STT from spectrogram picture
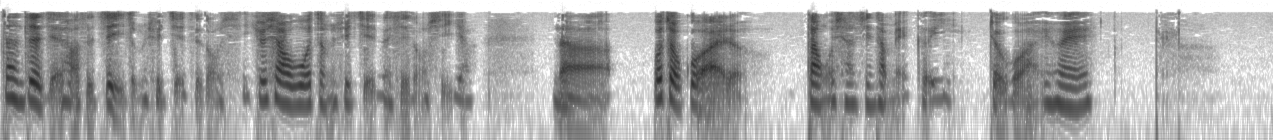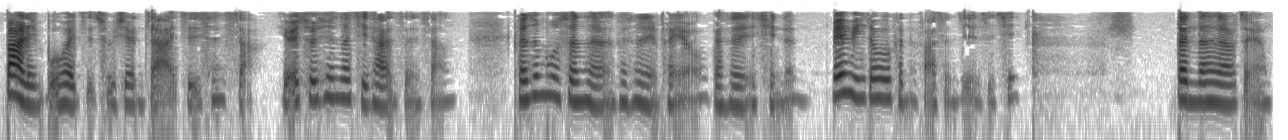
但这解套是自己怎么去解这东西，就像我怎么去解那些东西一样。那我走过来了，但我相信他们也可以走过来，因为霸凌不会只出现在自己身上，也会出现在其他人身上。可是陌生人，可是你朋友，可是你亲人，maybe 都有可能发生这件事情。但大家要怎样？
